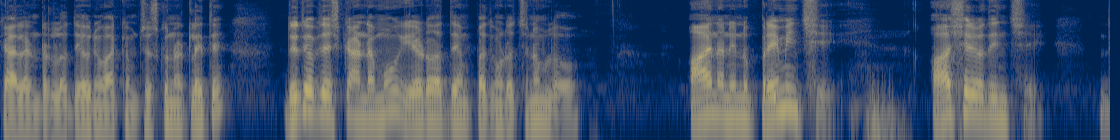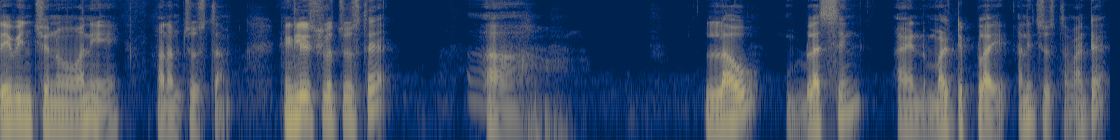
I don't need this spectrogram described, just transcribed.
క్యాలెండర్లో దేవుని వాక్యం చూసుకున్నట్లయితే ద్వితీయోపదేశ కాండము ఏడో అధ్యాయం పదమూడు వచనంలో ఆయన నిన్ను ప్రేమించి ఆశీర్వదించి దీవించును అని మనం చూస్తాం. ఇంగ్లీష్లో చూస్తే లవ్ బ్లెస్సింగ్ అండ్ మల్టిప్లై అని చూస్తాం. అంటే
